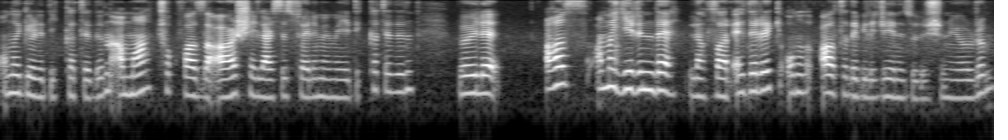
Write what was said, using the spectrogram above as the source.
Ona göre dikkat edin ama çok fazla ağır şeyler siz söylememeye dikkat edin. Böyle az ama yerinde laflar ederek onu alt edebileceğinizi düşünüyorum.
